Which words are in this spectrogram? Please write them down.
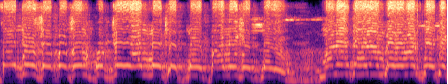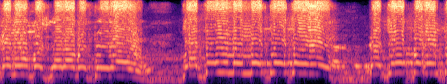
सात दिवसापासून कुठलेही अन्न घेत नाही पाणी घेत नाही. मला बरोबर त्या ठिकाणी उपोषणाला बसलेला आहे. त्याचंही म्हणणं तेच आहे का जोपर्यंत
